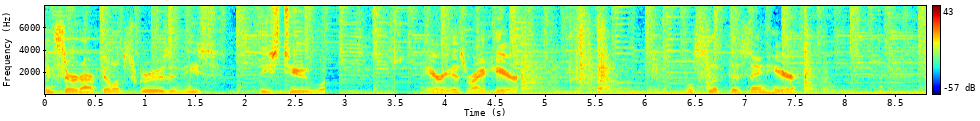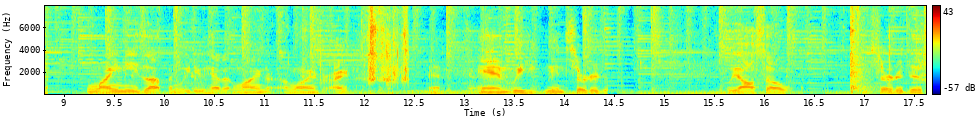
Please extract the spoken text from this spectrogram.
insert our Phillips screws in these these two areas right here. We'll slip this in here, line these up, and we do have it lined aligned right and we, we inserted, we also inserted this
